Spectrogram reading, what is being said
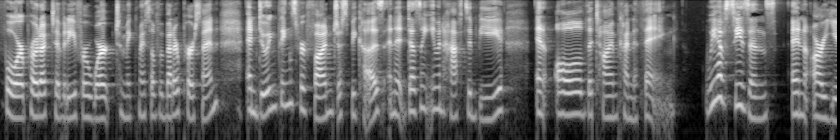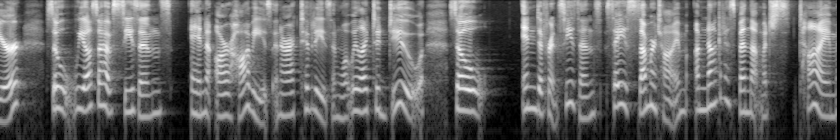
for productivity, for work, to make myself a better person, and doing things for fun just because. And it doesn't even have to be an all the time kind of thing we have seasons in our year. So we also have seasons in our hobbies and our activities and what we like to do. So in different seasons, say summertime, I'm not going to spend that much time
